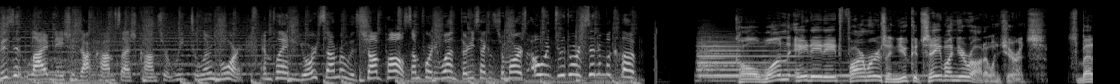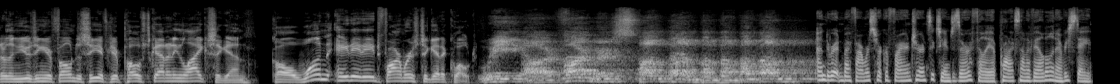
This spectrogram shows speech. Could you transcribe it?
Visit LiveNation.com slash Concert Week to learn more and plan your summer with Sean Paul, Sum 41, 30 Seconds to Mars, oh, and Two Door Cinema Club. Call 1 888 Farmers and you could save on your auto insurance. It's better than using your phone to see if your post got any likes again. Call 1 888 Farmers to get a quote. We are farmers. Bum, bum, bum, bum, bum, bum. Underwritten by Farmers Circle Fire Insurance Exchanges or affiliate. Products not available in every state.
